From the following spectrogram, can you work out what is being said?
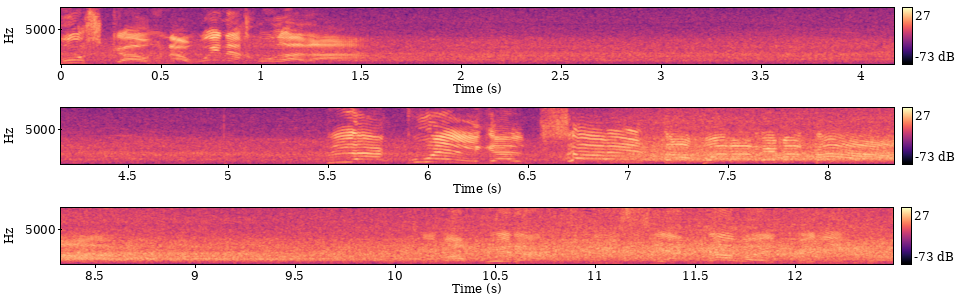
Busca una buena jugada. La cuelga, salta para rematar. Se va fuera y se acaba el peligro.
